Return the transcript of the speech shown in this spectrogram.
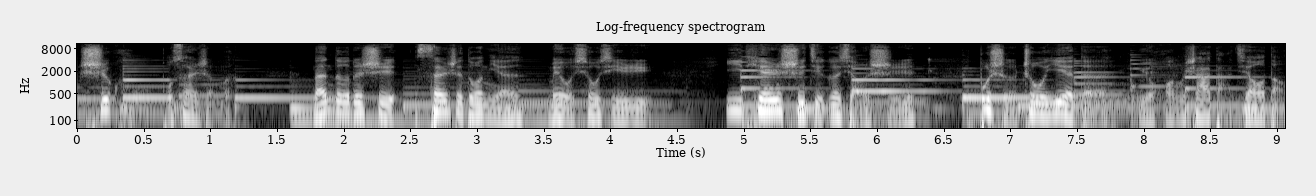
吃苦不算什么。难得的是，三十多年没有休息日，一天十几个小时，不舍昼夜的与黄沙打交道，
